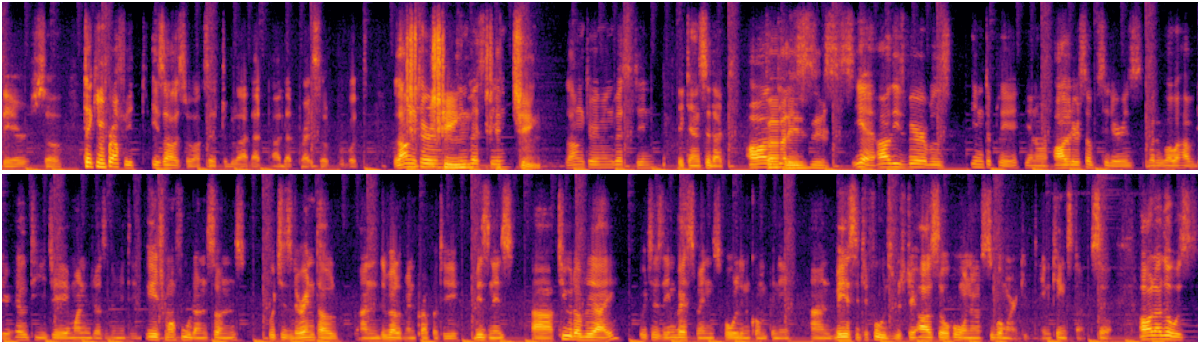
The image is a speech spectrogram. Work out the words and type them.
there so taking profit is also acceptable at that at that price level. But long term investing, ching. long term investing, you can see that all these, yeah, all these variables interplay. You know, all their subsidiaries. What, we have there? LTJ Managers Limited, H. Mahfood and Sons, which is the rental and development property business. Uh, QWI, which is the investments holding company, and Bay City Foods, which they also own a supermarket in Kingston. So all of those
